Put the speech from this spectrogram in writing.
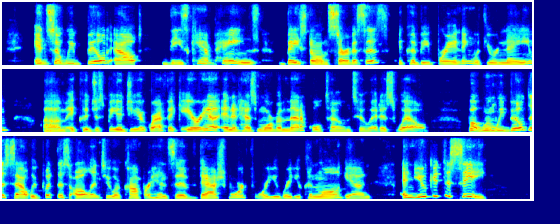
And so we build out these campaigns based on services. It could be branding with your name. Um, it could just be a geographic area and it has more of a medical tone to it as well. But when we build this out, we put this all into a comprehensive dashboard for you where you can log in and you get to see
